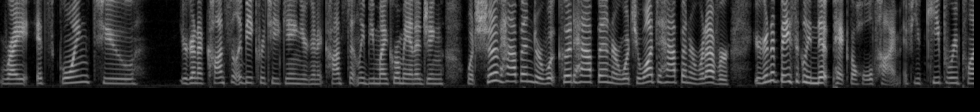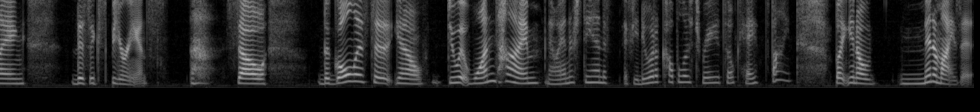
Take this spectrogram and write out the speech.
right? It's going to you're going to constantly be critiquing, you're going to constantly be micromanaging what should have happened or what could happen or what you want to happen or whatever. You're going to basically nitpick the whole time if you keep replaying this experience. so, the goal is to, you know, do it one time. Now, I understand if, if you do it a couple or three, it's okay, it's fine. But, you know, minimize it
